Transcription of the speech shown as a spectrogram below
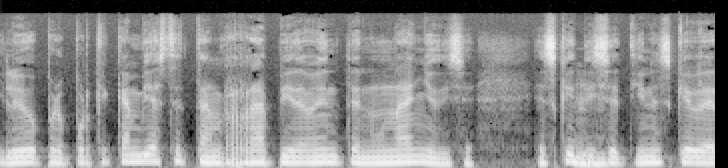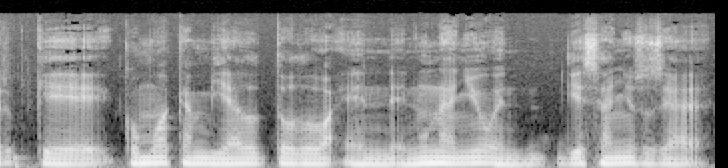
Y le digo, pero ¿por qué cambiaste tan rápidamente en un año? Dice, es que dice, tienes que ver que cómo ha cambiado todo en, en un año, en 10 años, o sea,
